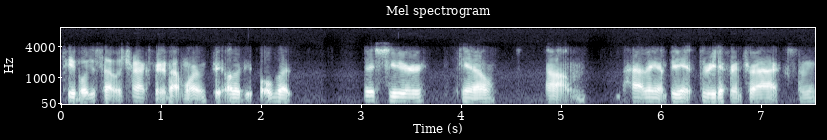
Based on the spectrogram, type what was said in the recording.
people just have the track figured out more than other people. But this year, you know, um, having it be at three different tracks and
